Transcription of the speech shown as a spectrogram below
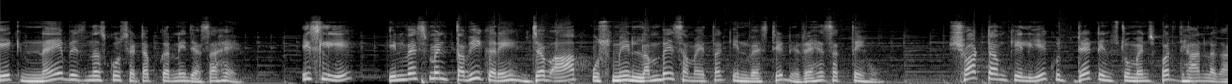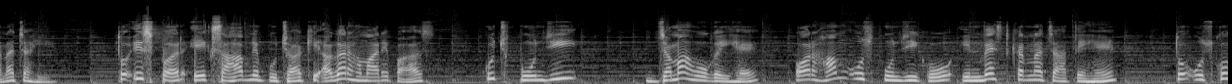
एक नए बिज़नेस को सेटअप करने जैसा है इसलिए इन्वेस्टमेंट तभी करें जब आप उसमें लंबे समय तक इन्वेस्टेड रह सकते हो। शॉर्ट टर्म के लिए कुछ डेट इंस्ट्रूमेंट्स पर ध्यान लगाना चाहिए। तो इस पर एक साहब ने पूछा कि अगर हमारे पास कुछ पूंजी जमा हो गई है और हम उस पूंजी को इन्वेस्ट करना चाहते हैं तो उसको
